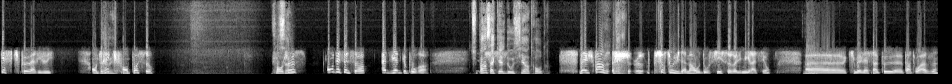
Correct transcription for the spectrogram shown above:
qu'est-ce qui peut arriver? On dirait Ben oui. qu'ils font pas ça. Ils font ça. juste, on décide ça, advienne que pourra. Tu penses à quel dossier, entre autres? Ben, je pense surtout évidemment au dossier sur l'immigration, euh, qui me laisse un peu euh, pantoise.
